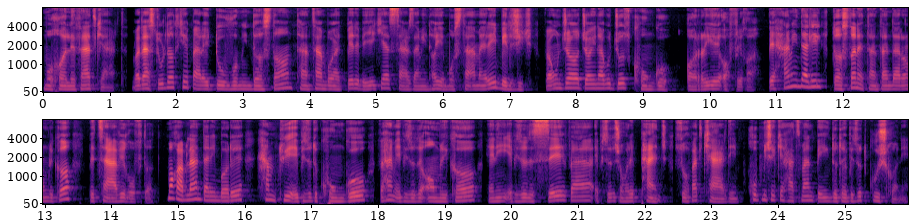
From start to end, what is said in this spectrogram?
مخالفت کرد و دستور داد که برای دومین داستان تنتن باید بره به یکی از سرزمین های مستعمره بلژیک و اونجا جایی نبود جز کنگو قاره آفریقا. به همین دلیل داستان تنتن در آمریکا به تعویق افتاد. ما قبلا در این باره هم توی اپیزود کنگو و هم اپیزود آمریکا یعنی اپیزود 3 و اپیزود شماره 5 صحبت کردیم. خوب میشه که حتما به این دوتا اپیزود گوش کنین.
